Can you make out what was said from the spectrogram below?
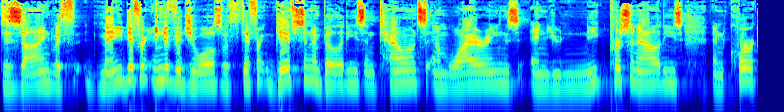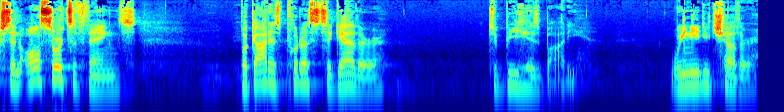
designed with many different individuals with different gifts and abilities and talents and wirings and unique personalities and quirks and all sorts of things. But God has put us together to be his body. We need each other.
